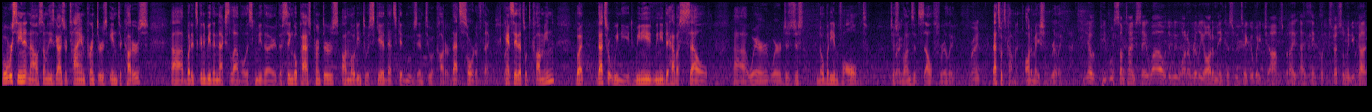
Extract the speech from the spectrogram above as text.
well we're seeing it now. Some of these guys are tying printers into cutters. Uh, but it's going to be the next level. It's going to be the, the single pass printers unloading to a skid. That skid moves into a cutter. That sort of thing. Right. Can't say that's what's coming, but that's what we need. We need we need to have a cell uh, where where there's just nobody involved, just Right. runs itself. Really, right. that's what's coming. Automation, really. You know, people sometimes say, "Wow, do we want to really automate because we take away jobs?" But I, I think, especially when you've got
